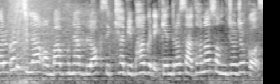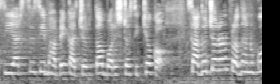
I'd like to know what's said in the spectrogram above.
ବରଗଡ଼ ଜିଲ୍ଲା ଅମ୍ବାଭୁନା ବ୍ଲକ ଶିକ୍ଷା ବିଭାଗରେ କେନ୍ଦ୍ର ସାଧନ ସଂଯୋଜକ ସିଆର୍ସିସି ଭାବେ କାର୍ଯ୍ୟରତ ବରିଷ୍ଠ ଶିକ୍ଷକ ସାଧୁଚରଣ ପ୍ରଧାନଙ୍କୁ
